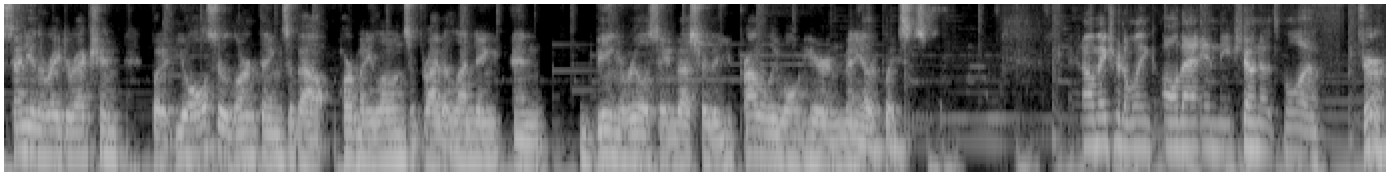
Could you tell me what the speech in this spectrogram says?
send you in the right direction but you'll also learn things about hard money loans and private lending and being a real estate investor that you probably won't hear in many other places. And i'll make sure to link all that in the show notes below. Sure.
